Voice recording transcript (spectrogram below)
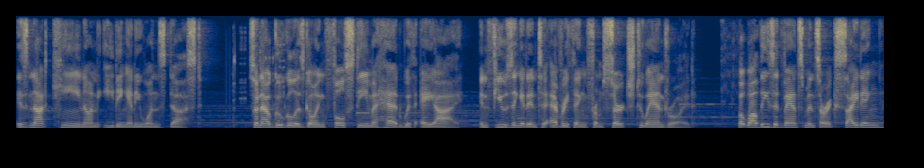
is not keen on eating anyone's dust. So now Google is going full steam ahead with AI, infusing it into everything from search to Android. But while these advancements are exciting,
